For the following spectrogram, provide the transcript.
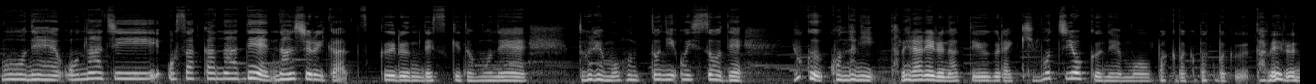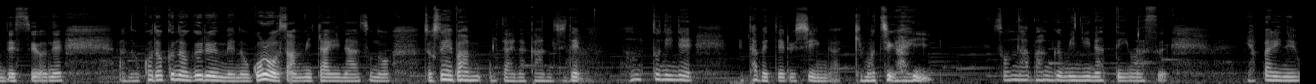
もうね同じお魚で何種類か作るんですけどもねどれも本当に美味しそうでよくこんなに食べられるなっていうぐらい気持ちよくねもうバクバクバクバク食べるんですよね。あの孤独のグルメの五郎さんみたいなその女性版みたいな感じで本当にね食べてるシーンが気持ちがいいそんな番組になっています。やっぱりね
